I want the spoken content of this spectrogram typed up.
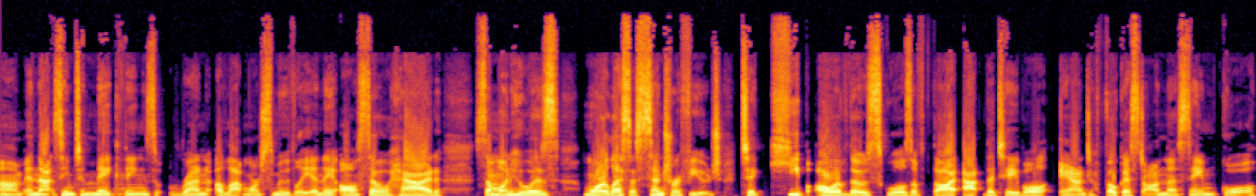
um, and that seemed to make things run a lot more smoothly. And they also had someone who was more or less a centrifuge to keep all of those schools of thought at the table and focused on the same goal.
